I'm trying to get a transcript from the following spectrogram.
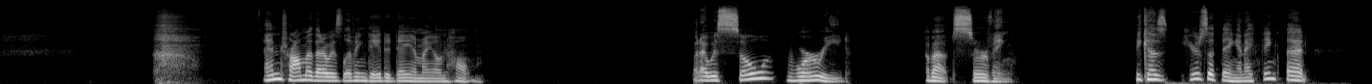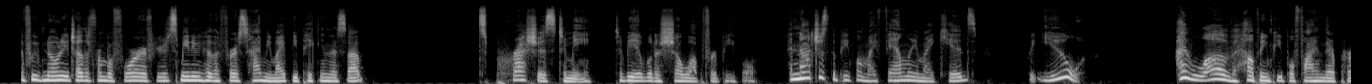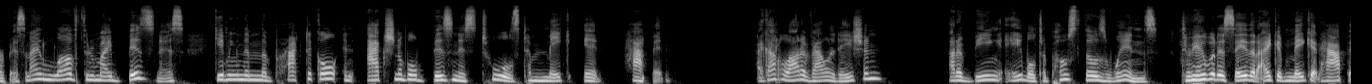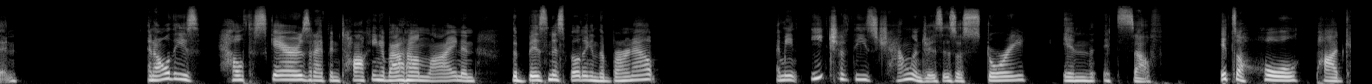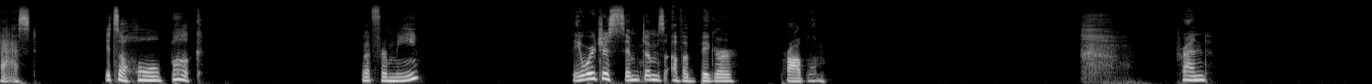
and trauma that I was living day to day in my own home. But I was so worried about serving. Because here's the thing, and I think that if we've known each other from before, if you're just meeting me for the first time, you might be picking this up. It's precious to me to be able to show up for people. And not just the people in my family and my kids, but you. I love helping people find their purpose. And I love through my business giving them the practical and actionable business tools to make it happen. I got a lot of validation out of being able to post those wins to be able to say that I could make it happen. And all these health scares that I've been talking about online and the business building and the burnout. I mean, each of these challenges is a story in itself. It's a whole podcast, it's a whole book. But for me, they were just symptoms of a bigger problem. Friend,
